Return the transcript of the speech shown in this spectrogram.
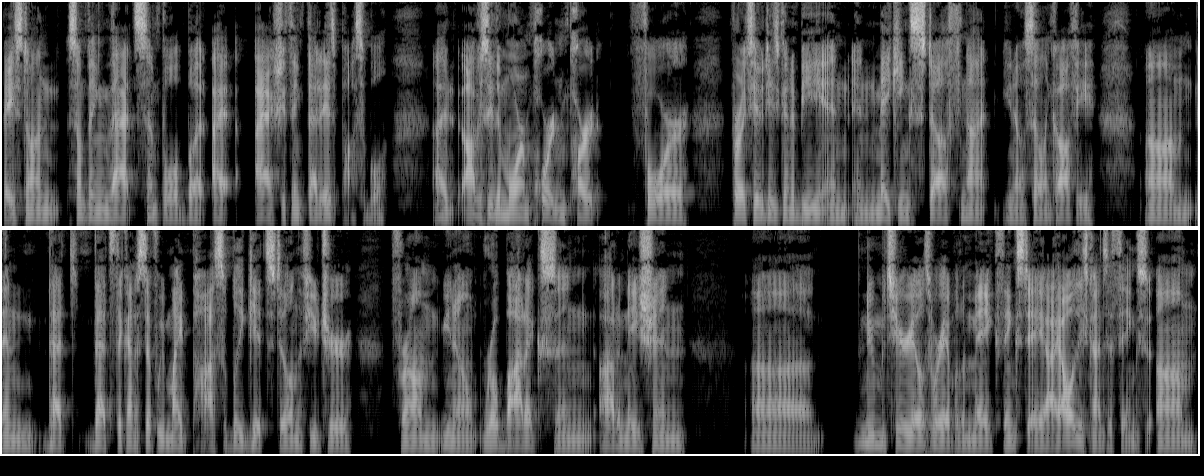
based on something that simple, but I, I actually think that is possible. Obviously, the more important part for productivity is going to be in, in making stuff, not you know selling coffee. Um, and that that's the kind of stuff we might possibly get still in the future from you know robotics and automation, uh, new materials we're able to make thanks to AI, all these kinds of things. Um,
